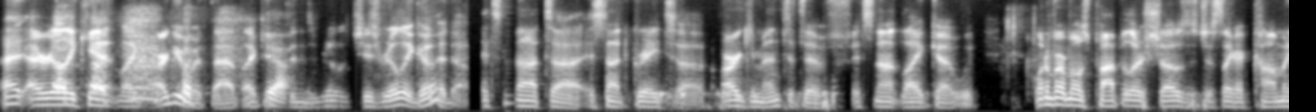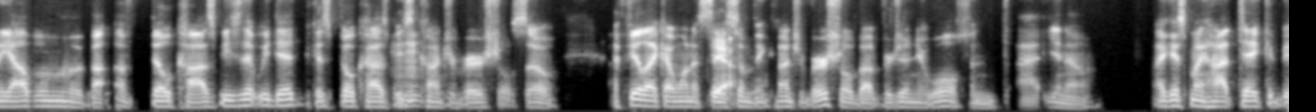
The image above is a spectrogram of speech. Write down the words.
I, I really can't like argue with that. Like, Yeah. it's really, she's really good. It's not, uh, it's not great, uh, argumentative. It's not like uh, we, one of our most popular shows is just like a comedy album about of Bill Cosby's that we did because Bill Cosby's Mhm. controversial. So I feel like I want to say Yeah. something controversial about Virginia Woolf, and I, you know, I guess my hot take could be,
